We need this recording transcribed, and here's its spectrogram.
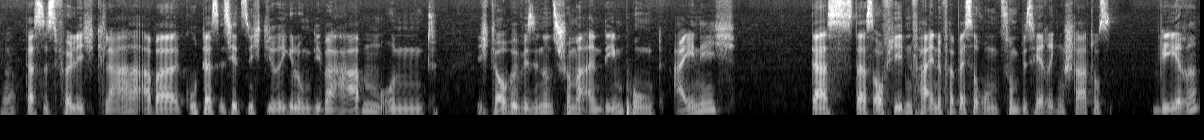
Ja. Das ist völlig klar, aber gut, das ist jetzt nicht die Regelung, die wir haben und ich glaube, wir sind uns schon mal an dem Punkt einig, dass das auf jeden Fall eine Verbesserung zum bisherigen Status wäre.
